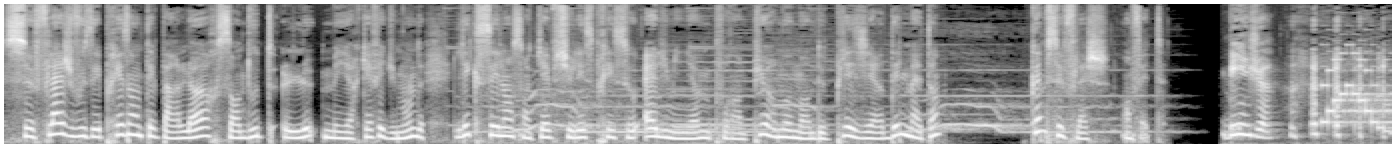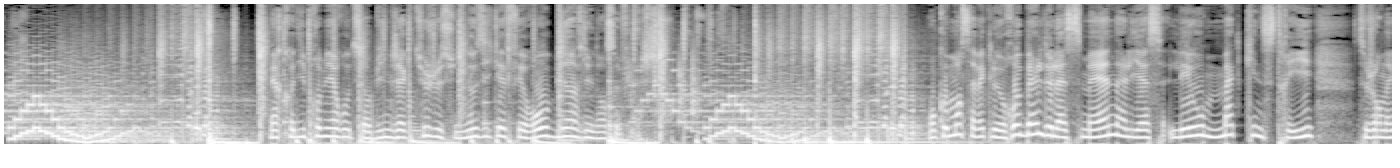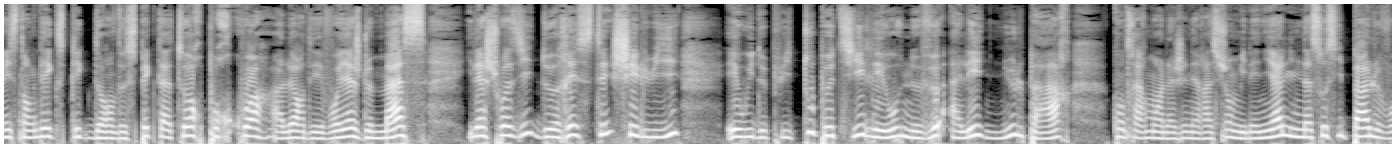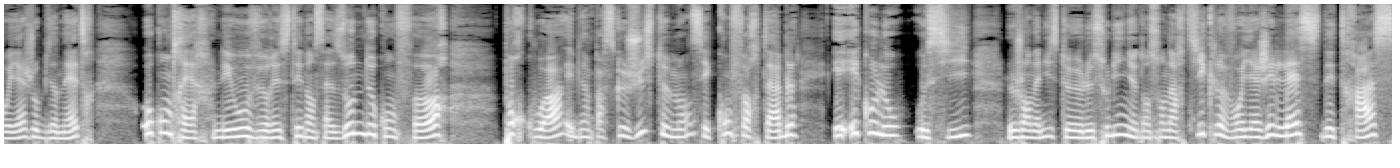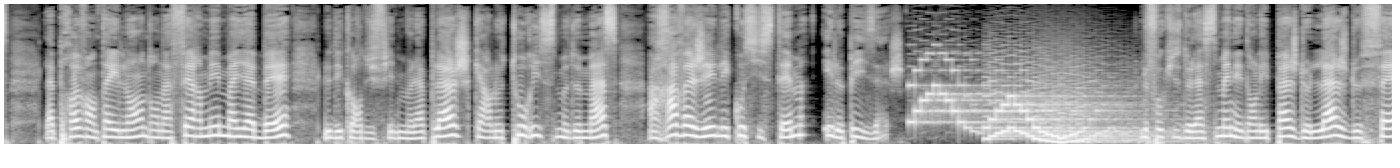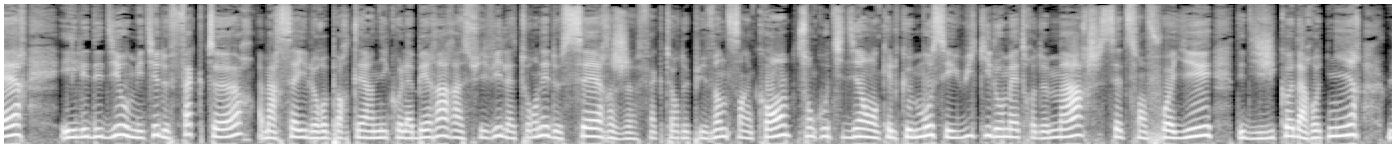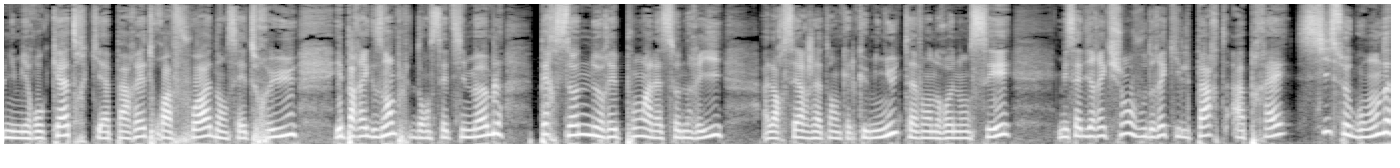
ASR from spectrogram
Ce flash vous est présenté par l'or, sans doute le meilleur café du monde, l'excellence en capsule espresso aluminium pour un pur moment de plaisir dès le matin, comme ce flash en fait. Binge Mercredi 1er août sur Binge Actu, je suis Nausicaa Ferro, bienvenue dans ce flash. On commence avec le rebelle de la semaine, alias Léo McKinstry. Ce journaliste anglais explique dans The Spectator pourquoi, à l'heure des voyages de masse, il a choisi de rester chez lui. Et oui, depuis tout petit, Léo ne veut aller nulle part. Contrairement à la génération milléniale, il n'associe pas le voyage au bien-être. Au contraire, Léo veut rester dans sa zone de confort. Pourquoi? Eh bien parce que justement c'est confortable et écolo aussi. Le journaliste le souligne dans son article, voyager laisse des traces. La preuve en Thaïlande, on a fermé Maya Bay, le décor du film La plage, car le tourisme de masse a ravagé l'écosystème et le paysage. Le focus de la semaine est dans les pages de l'âge de fer et il est dédié au métier de facteur. À Marseille, le reporter Nicolas Bérard a suivi la tournée de Serge, facteur depuis 25 ans. Son quotidien en quelques mots, c'est 8 km de marche, 700 foyers, des digicodes à retenir, le numéro 4 qui apparaît trois fois dans cette rue. Et par exemple, dans cet immeuble, personne ne répond à la sonnerie. Alors Serge attend quelques minutes avant de renoncer mais sa direction voudrait qu'il parte après 6 secondes.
